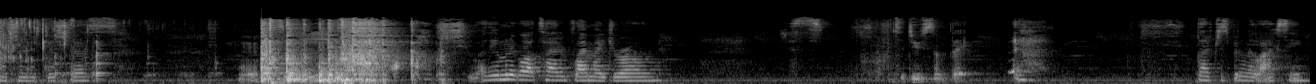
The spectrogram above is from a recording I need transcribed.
Washing the dishes. I think I'm gonna go outside and fly my drone. Just to do something. I've just been relaxing.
